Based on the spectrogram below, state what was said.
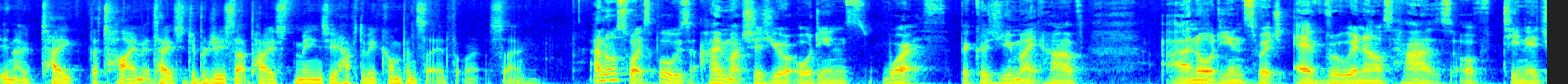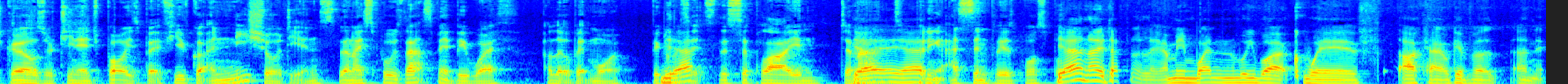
you know take the time it takes you to produce that post means you have to be compensated for it. So mm. And also, I suppose, how much is your audience worth? Because you might have an audience which everyone else has of teenage girls or teenage boys, but if you've got a niche audience, then I suppose that's maybe worth a little bit more because Yeah. it's the supply and demand. yeah, yeah. Putting it as simply as possible. Yeah, no, definitely. I mean, when we work with, okay, I'll give a, an,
